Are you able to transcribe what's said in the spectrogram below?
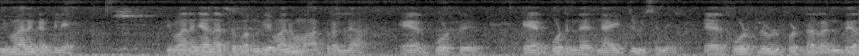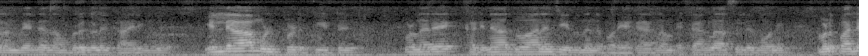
വിമാനം കണ്ടില്ലേ? വിമാനം ഞാൻ നേരത്തെ പറഞ്ഞു വിമാനം മാത്രമല്ല എയർപോർട്ട് എയർപോർട്ടിന്റെ നൈറ്റ് വിഷന് എയർപോർട്ടിൽ ഉൾപ്പെടുന്ന റൺവേ റൺവേന്റെ നമ്പറുകൾ കാര്യങ്ങൾ എല്ലാം ഉൾപ്പെടുത്തിയിട്ട് വളരെ കഠിനാധ്വാനം ചെയ്തു തന്നെ പറയാം. കാരണം എട്ടാം ക്ലാസ്സിൽ മോന് നമ്മൾ പല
